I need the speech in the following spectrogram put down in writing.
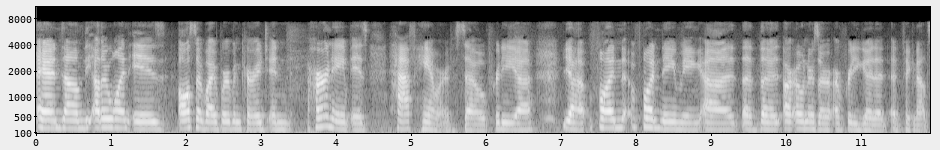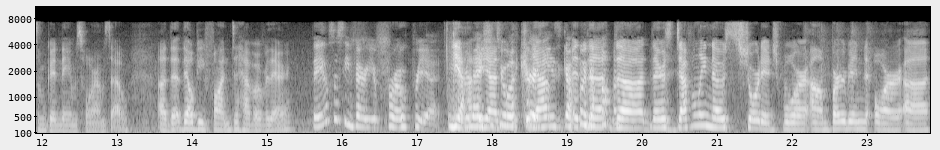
And um, the other one is also by Bourbon Courage, and her name is Half Hammered. So pretty, uh, yeah, fun fun naming. Uh, the, the our owners are, are pretty good at, at picking out some good names for them. So uh, they'll be fun to have over there. They also seem very appropriate in yeah, relation yeah, to what currently yeah, is going the, on. The, there's definitely no shortage for um, bourbon or uh,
